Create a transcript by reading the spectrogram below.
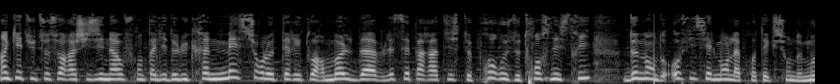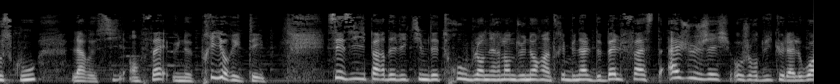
Inquiétude ce soir à Chisinau, frontalier de l'Ukraine, mais sur le territoire moldave, les séparatistes pro-russes de Transnistrie demandent officiellement la protection de Moscou. La Russie en fait une priorité. Saisi par des victimes des troubles en Irlande du Nord, un tribunal de Belfast a jugé aujourd'hui que la loi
